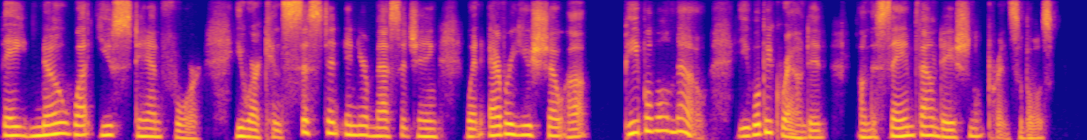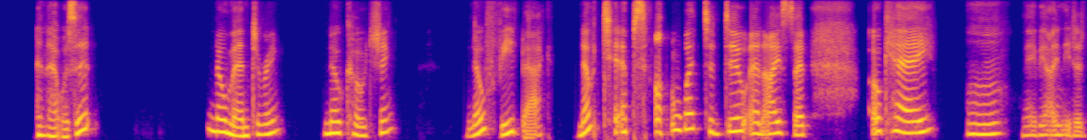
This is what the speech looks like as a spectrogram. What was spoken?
They know what you stand for. You are consistent in your messaging. Whenever you show up, people will know you will be grounded on the same foundational principles. And that was it. no mentoring, no coaching, no feedback, no tips on what to do. And I said, okay, mm, maybe I need to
